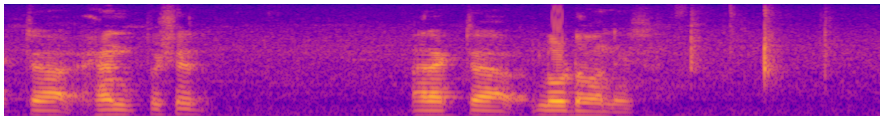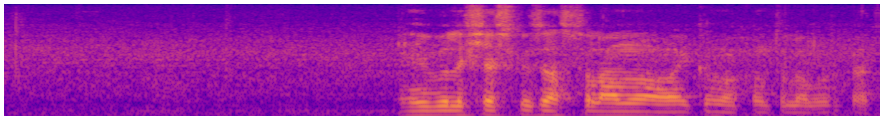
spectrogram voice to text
একটা হ্যান্ড পুশের আর একটা লোড অনের। এই বলে শেষ করছি। আসসালামু আলাইকুম রহমতুল্লাহ বরকাত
